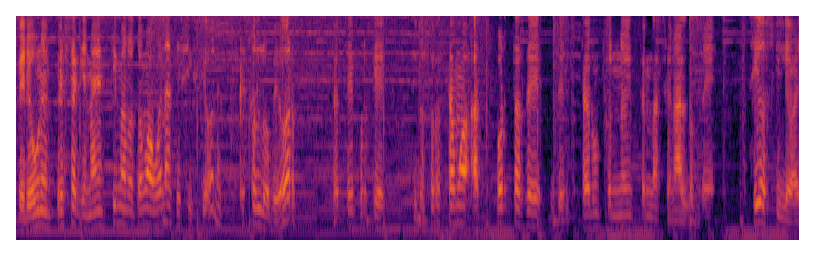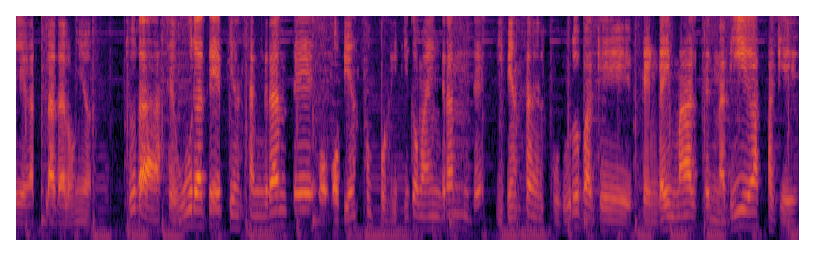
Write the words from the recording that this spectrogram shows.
pero una empresa que más encima no toma buenas decisiones, que eso es lo peor. ¿cachai? Porque si nosotros estamos a puertas de, de un torneo internacional donde sí o sí le va a llegar plata a la Unión, chuta, asegúrate, piensa en grande o, piensa un poquitito más en grande y piensa en el futuro para que tengáis más alternativas, para que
